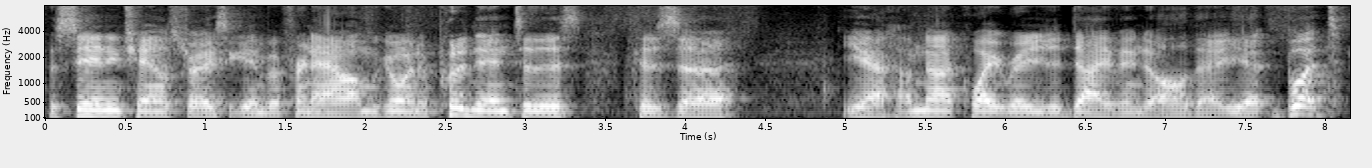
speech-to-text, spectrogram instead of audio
The sanding channel strikes again, but for now, I'm going to put an end to this because, uh, yeah, I'm not quite ready to dive into all that yet. But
